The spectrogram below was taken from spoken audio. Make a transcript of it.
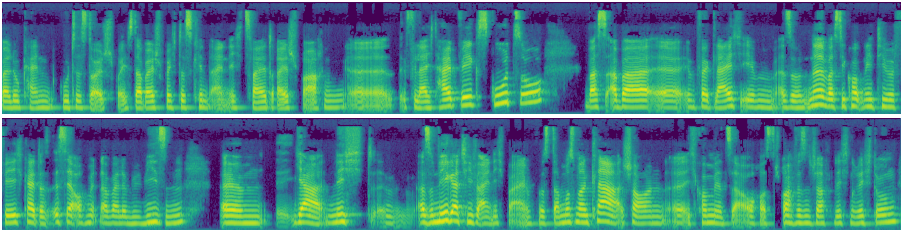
weil du kein gutes Deutsch sprichst. Dabei spricht das Kind eigentlich zwei, drei Sprachen äh, vielleicht halbwegs gut so, was aber äh, im Vergleich eben, also ne, was die kognitive Fähigkeit, das ist ja auch mittlerweile bewiesen, ähm, ja nicht, äh, also negativ eigentlich beeinflusst. Da muss man klar schauen, äh, ich komme jetzt ja auch aus sprachwissenschaftlichen Richtungen,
